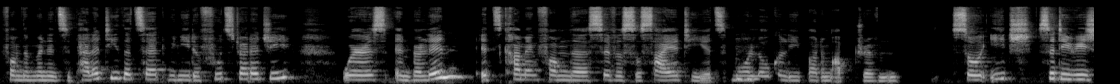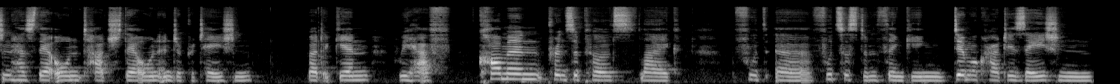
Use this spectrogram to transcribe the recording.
from the municipality that said we need a food strategy. Whereas in Berlin, it's coming from the civil society. It's more mm-hmm. locally bottom up driven. So each city region has their own touch, their own interpretation. But again, we have common principles like food, uh, food system thinking, democratization,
